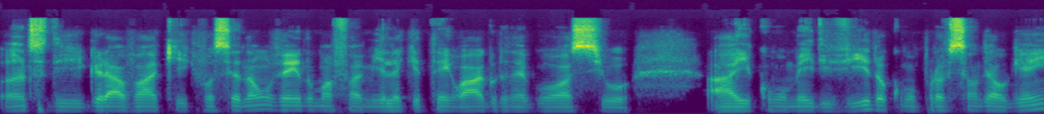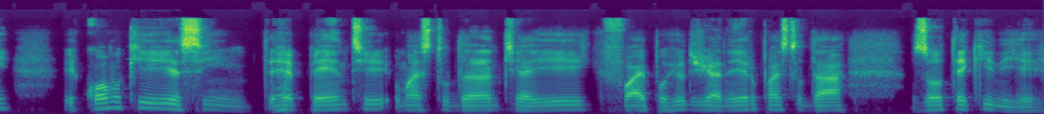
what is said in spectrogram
antes de gravar aqui que você não vem de uma família que tem o agronegócio aí como meio de vida ou como profissão de alguém. E como que, assim, de repente, uma estudante aí vai para o Rio de Janeiro para estudar zootecnia.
